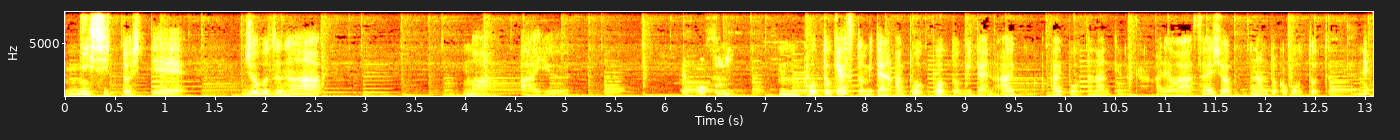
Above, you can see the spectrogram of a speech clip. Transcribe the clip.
に嫉妬してジョブズがまあああいう。うん、ポッドキャストみたいなあポポッドみたいな i- iPod なんていうんだっけ？あれは最初はなんとかポッドってだったよね。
